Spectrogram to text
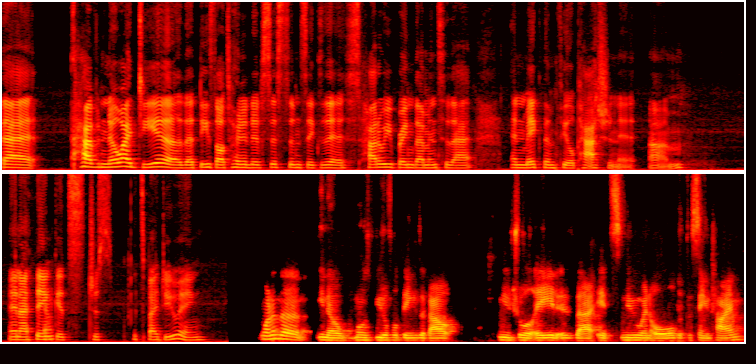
that have no idea that these alternative systems exist. How do we bring them into that and make them feel passionate? Um, and I think yeah. it's just it's by doing. One of the you know most beautiful things about mutual aid is that it's new and old at the same time.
